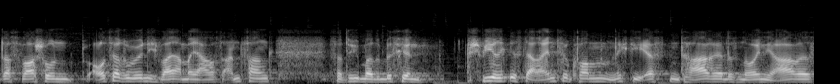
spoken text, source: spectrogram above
das war schon außergewöhnlich, weil am Jahresanfang es natürlich immer so ein bisschen schwierig ist, da reinzukommen. Nicht die ersten Tage des neuen Jahres.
